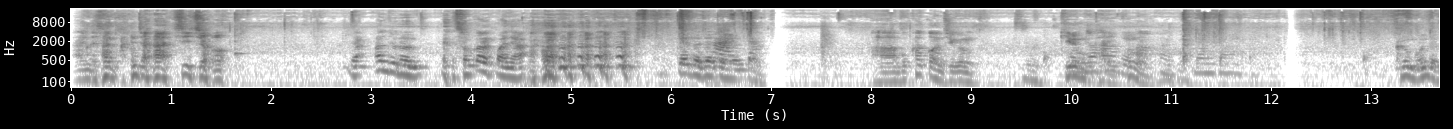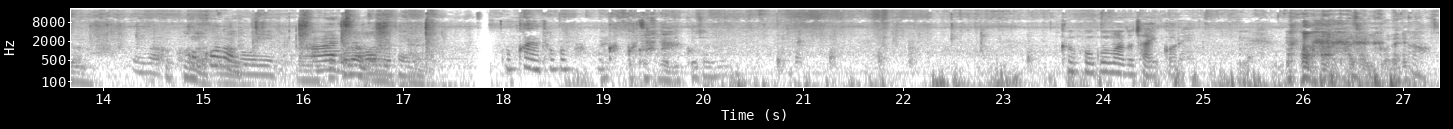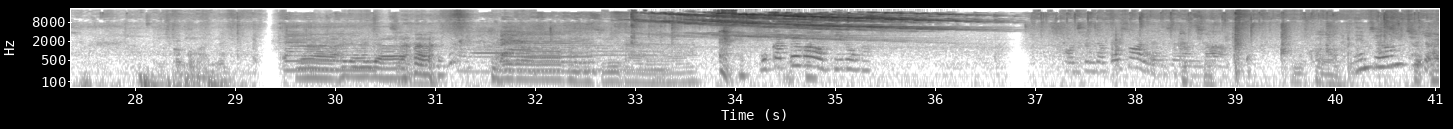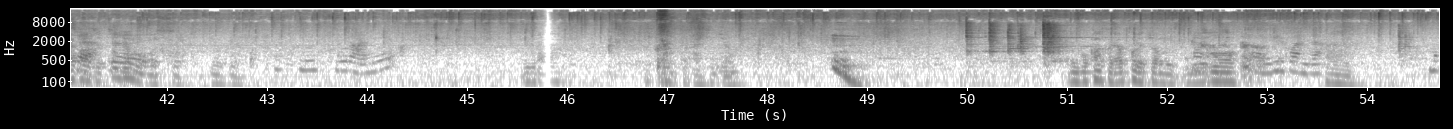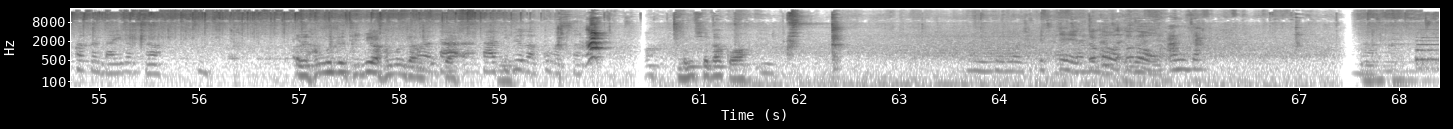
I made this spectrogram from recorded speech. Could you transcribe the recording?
한잔 한잔 하시죠. 야 안주는 손가락 빠냐? 됐다 됐다 됐다. 아 모카 건 지금 기름도 다 있구나. 그건 뭔데 그건? 이거 코코넛. 코코넛 오일. 아, 강아지 코코넛 먹어도 오일. 모카야 저거 봐. 모카 거잖아. 네 거잖아. 그 고구마도 자기 거래. 다 자기 거래. 어. 그거 맞네. 야 하자 하자. 아이고 반갑습니다. 모카 뜨거워 뒤로 가. 어 진짜 고소한 냄새 난다. 냄새 엄청 제 좋지? 밟아서 찢어 네. 먹었어. 물, 물 아니에요? 이거 이거부터 가시죠. 이그 옆으로 좀 밀고. 어, 밀고 앉아. 네. 목화건 다 익었어. 아니 한 번 더 디비가 한 번 더. 어? 다, 다 디벼갖고 벌써. 너무 세다고. 이거 맛있겠지? 자, 뜨거워 뜨거워 앉아.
